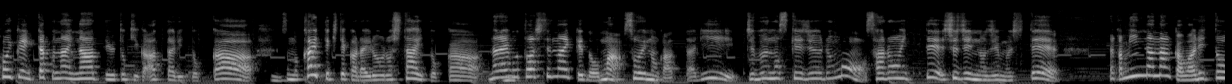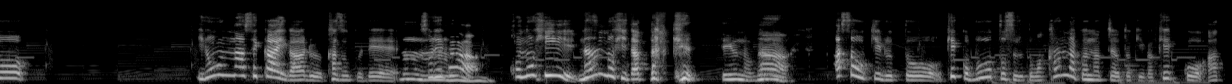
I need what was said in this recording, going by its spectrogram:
保育園行きたくないなっていう時があったりとか、うん、その帰ってきてからいろいろしたいとか習い事はしてないけど、うん、まあそういうのがあったり自分のスケジュールもサロン行って主人のジムしてなんかみんななんか割といろんな世界がある家族で、それがこの日何の日だったっけっていうのが、朝起きると結構ぼーっとすると分かんなくなっちゃう時が結構あっ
